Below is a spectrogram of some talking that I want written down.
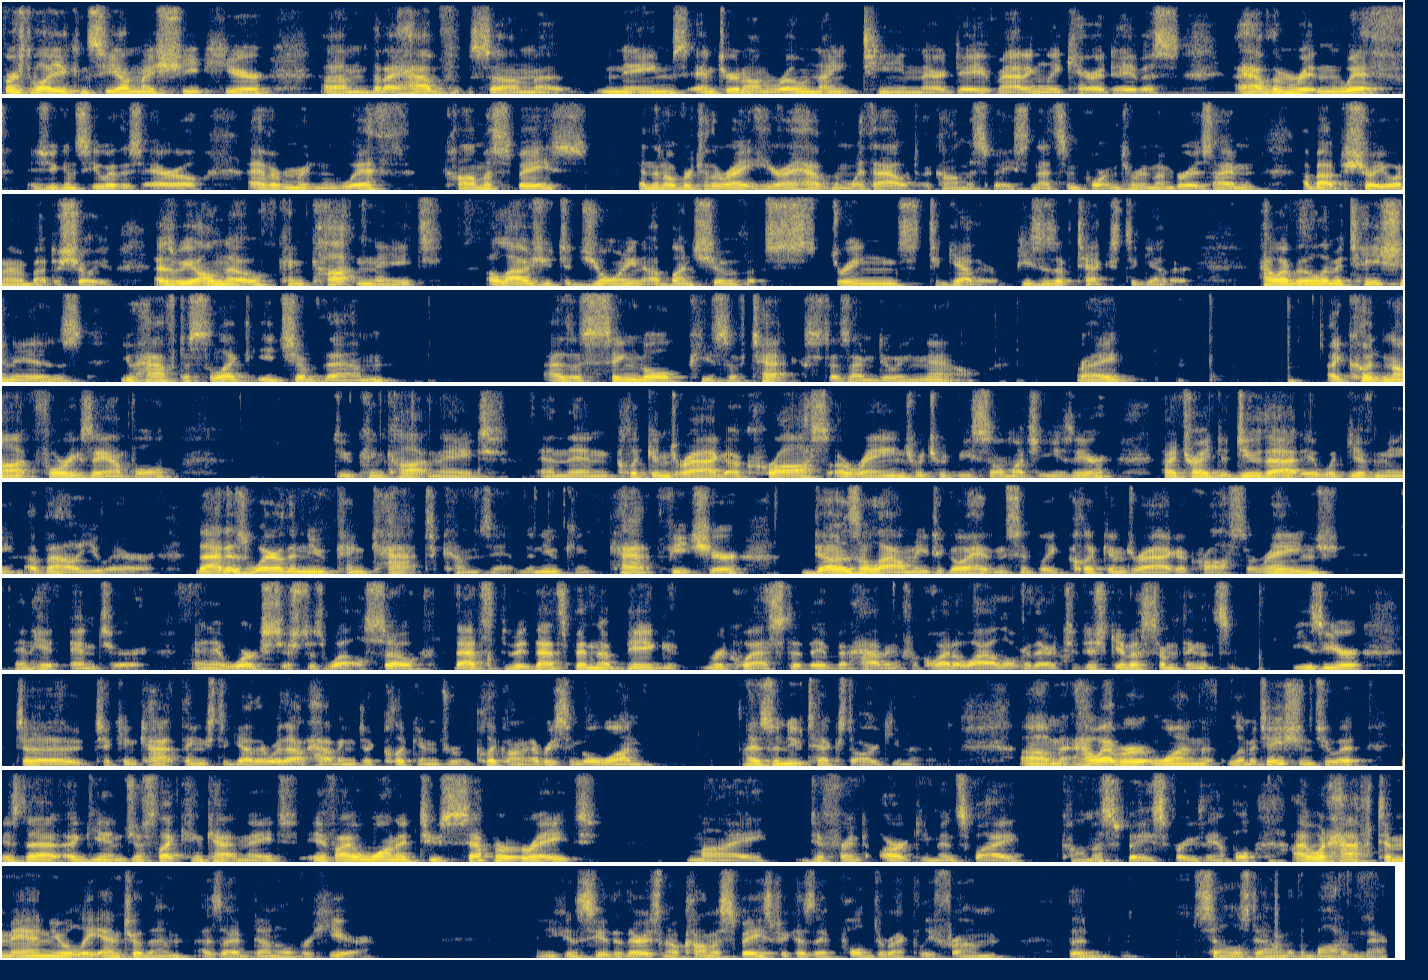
First of all, you can see on my sheet here um, that I have some names entered on row 19 there, Dave Mattingly, Kara Davis. I have them written with, as you can see with this arrow, I have them written with comma space. And then over to the right here, I have them without a comma space. And that's important to remember as I'm about to show you what I'm about to show you. As we all know, concatenate allows you to join a bunch of strings together, pieces of text together. However, the limitation is you have to select each of them as a single piece of text, as I'm doing now, right? I could not, for example, do concatenate and then click and drag across a range, which would be so much easier. If I tried to do that, it would give me a value error. That is where the new concat comes in. The new concat feature does allow me to go ahead and simply click and drag across a range and hit enter and it works just as well. So that's that's been a big request that they've been having for quite a while over there to just give us something that's easier to to concat things together without having to click and click on every single one as a new text argument. Um, however, one limitation to it is that again, just like concatenate, if I wanted to separate my different arguments by comma space, for example, I would have to manually enter them as I've done over here. And you can see that there is no comma space because they pulled directly from the cells down at the bottom there.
